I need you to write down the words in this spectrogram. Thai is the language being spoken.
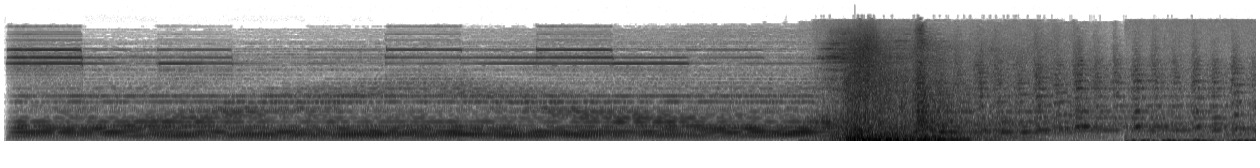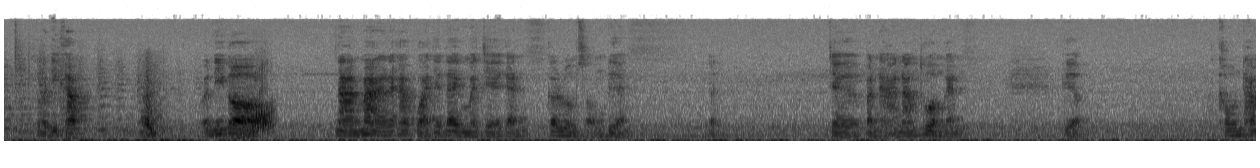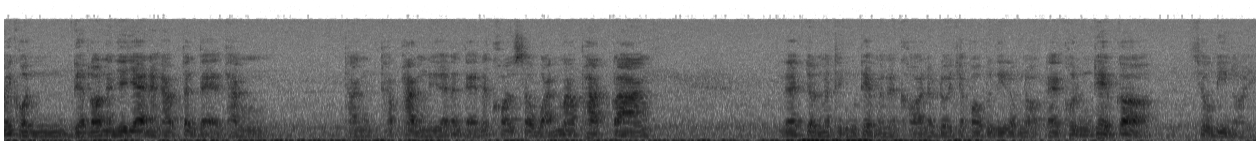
สวัสดีครับ วันนี้ก็นานมากนะครับ กว่าจะได้มาเจอกันก็รวมสองเดือน เจอปัญหาน้ำท่วมกัน เกือบคนทำให้คนเดือดร้อนกันเยอะแยะนะครับ ตั้งแต่ทาง ทางทัพภาคเหนือ ตั้งแต่นครสวรรค์มาภาคกลาง และจนมาถึงกรุงเทพมหานคร แล้วโดยเฉพาะพื้นที่รอบนอกแต่คนกรุงเทพก็โชคดีหน่อย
